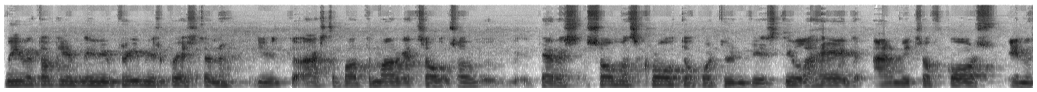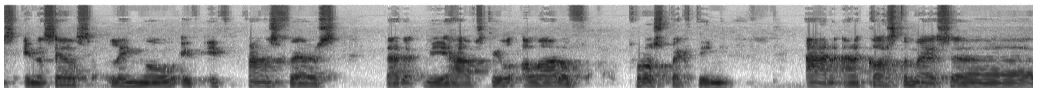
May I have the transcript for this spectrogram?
we were talking in your previous question, you asked about the market, so, so there is so much growth opportunity still ahead, and which of course in a, in a sales lingo, it, it transfers that we have still a lot of prospecting and, and customers uh,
